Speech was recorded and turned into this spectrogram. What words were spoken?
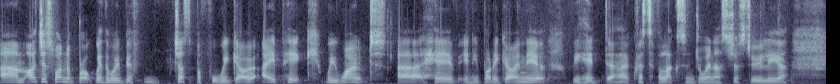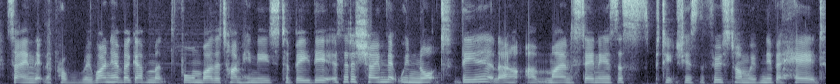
Um, I just wonder, Brooke, whether we, bef- just before we go, APEC, we won't uh, have anybody going there. We had uh, Christopher Luxon join us just earlier, saying that they probably won't have a government formed by the time he needs to be there. Is it a shame that we're not there? And, uh, uh, my understanding is this potentially is the first time we've never had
